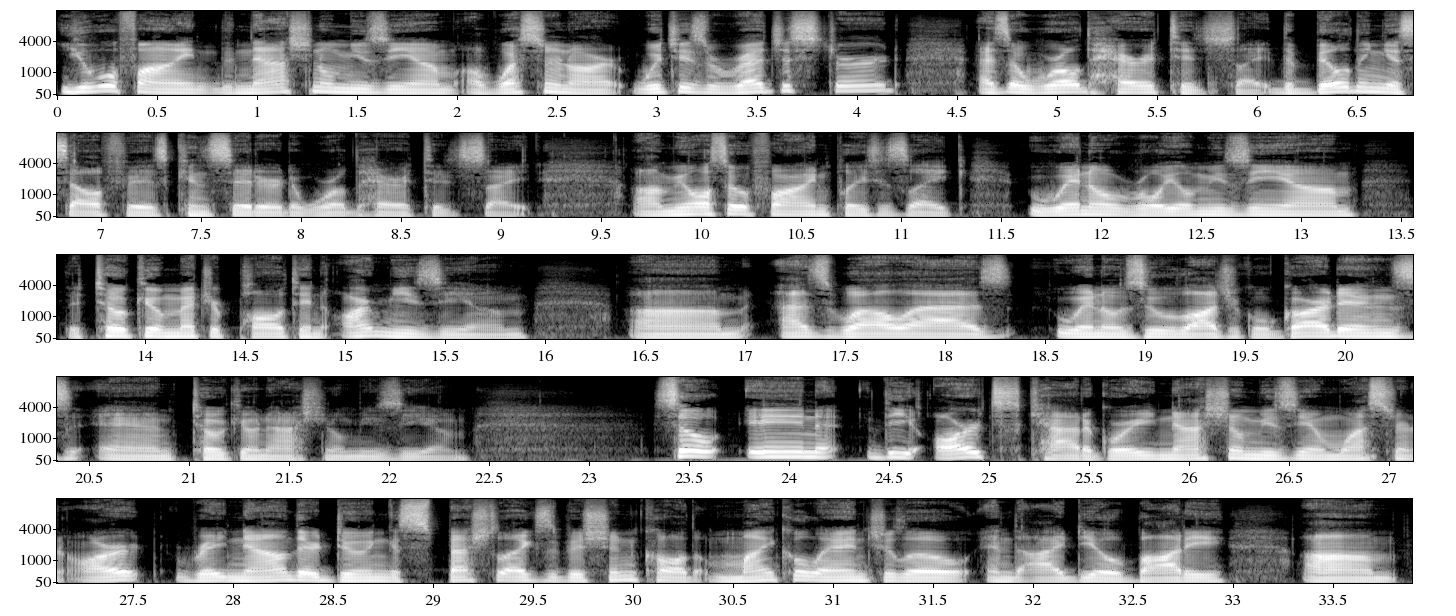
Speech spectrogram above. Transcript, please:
You will find the National Museum of Western Art, which is registered as a World Heritage Site. The building itself is considered a World Heritage Site. Um, you also find places like Ueno Royal Museum, the Tokyo Metropolitan Art Museum, um, as well as Ueno Zoological Gardens and Tokyo National Museum. So, in the arts category, National Museum Western Art, right now they're doing a special exhibition called Michelangelo and the Ideal Body. Um,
